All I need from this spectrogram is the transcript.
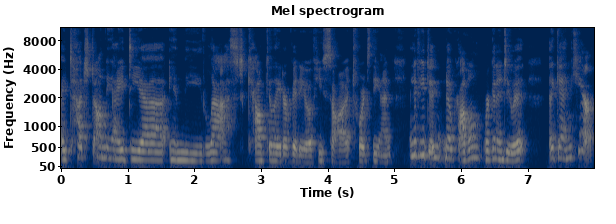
I touched on the idea in the last calculator video if you saw it towards the end. And if you didn't, no problem, we're gonna do it again here.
